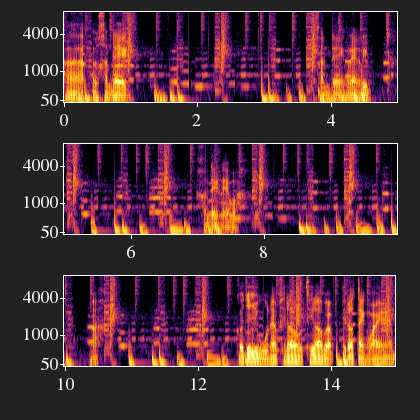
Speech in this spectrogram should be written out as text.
ผ้าเป็นคันแดง คันแดงแรงฤทธิ์คันแดงไหนวะอะ ก็จะอยู่นะครับที่เราที่เราแบบที่เราแต่งไว้นะครับ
